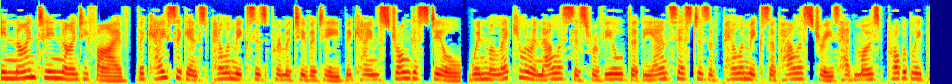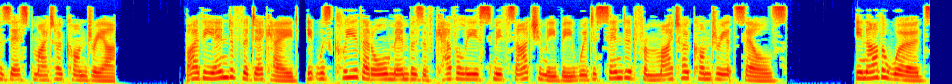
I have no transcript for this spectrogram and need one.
In 1995, the case against Pelomyxa's primitivity became stronger still, when molecular analysis revealed that the ancestors of Pelomyxa palustris had most probably possessed mitochondria. By the end of the decade, it was clear that all members of Cavalier-Smith's Archamoebae were descended from mitochondriate cells. In other words,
